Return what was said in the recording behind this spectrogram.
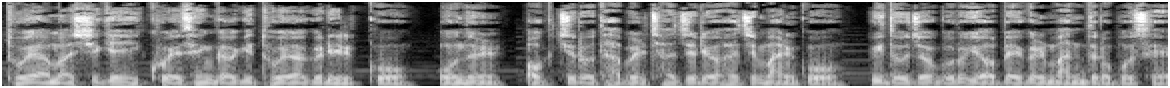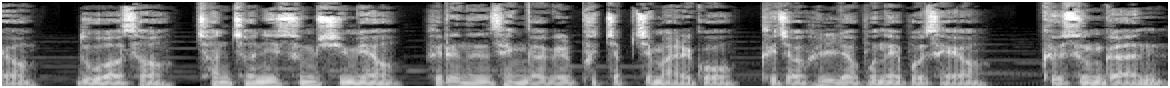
도야마 시게이코의 생각이 도약을 읽고 오늘 억지로 답을 찾으려 하지 말고 의도적으로 여백을 만들어 보세요. 누워서 천천히 숨 쉬며 흐르는 생각을 붙잡지 말고 그저 흘려보내 보세요. 그 순간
